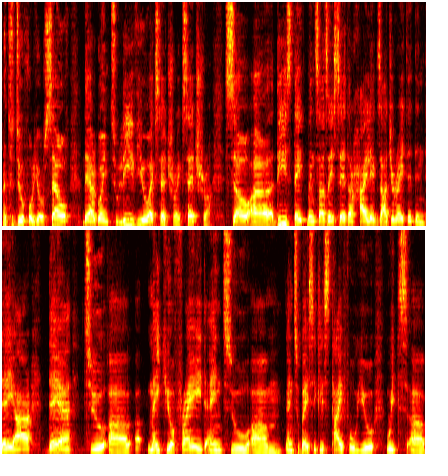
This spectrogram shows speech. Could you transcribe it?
to do for yourself. They are going to leave you etc etc so uh, these statements as i said are highly exaggerated and they are there to uh, uh, make you afraid and to um, and to basically stifle you with uh,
